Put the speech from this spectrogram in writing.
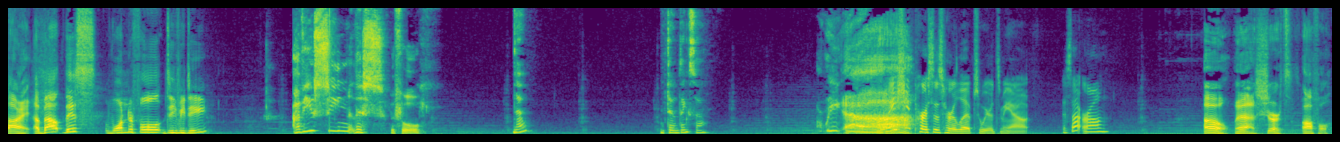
All right, about this wonderful DVD. Have you seen this before? No. Don't think so. Are we? The way Uh, she purses her lips weirds me out. Is that wrong? oh, yeah, sure. It's awful.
